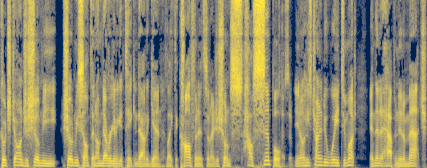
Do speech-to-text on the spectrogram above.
Coach John just showed me showed me something. I'm never going to get taken down again. Like the confidence, and I just showed him how simple. You know, he's trying to do way too much, and then it happened in a match,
